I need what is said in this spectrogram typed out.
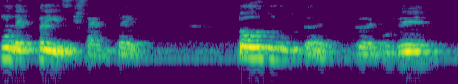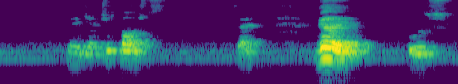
quando a empresa está indo bem, todo mundo ganha. Ganha o governo, mediante impostos, certo? ganha os,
